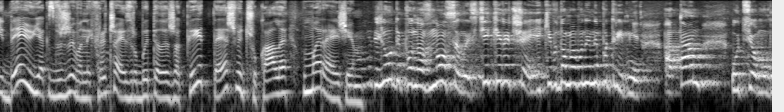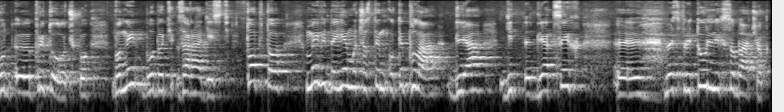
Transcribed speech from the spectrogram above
Ідею, як з вживаних речей зробити лежаки, теж відшукали в мережі. Люди поназносили стільки речей, які вдома вони не потрібні. А там, у цьому е, притулочку, вони будуть за радість. Тобто ми віддаємо частинку тепла для, для цих е, безпритульних собачок.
